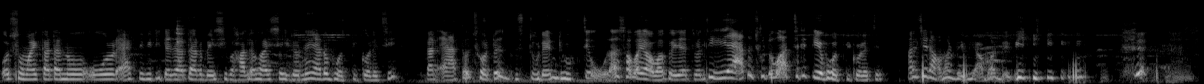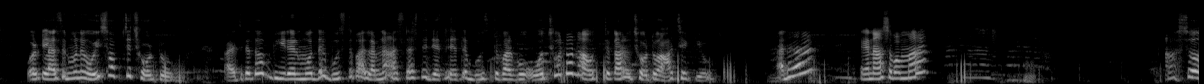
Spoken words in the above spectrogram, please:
ওর সময় কাটানো, ওর অ্যাক্টিভিটিটা যাতে আরও বেশি ভালো হয়, সেই জন্যই আরও ভর্তি করেছি। কারণ এত ছোট স্টুডেন্ট ঢুকছে, ওরা সবাই অবাক হয়ে যাচ্ছে, বলছে "এই এত ছোটো বাচ্চাকে কে ভর্তি করেছে? সেটা আমার বেবি আমার বেবি ওর ক্লাসের মনে ওই সবচেয়ে ছোটো। আজকে তো ভিড়ের মধ্যে বুঝতে পারলাম না, আস্তে আস্তে যেতে যেতে বুঝতে পারব। ও ছোট না, ওর থেকে আরও ছোটো আছে কেউ। আর হ্যাঁ এখানে আসো মাম্মা আসো।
